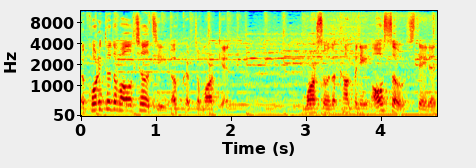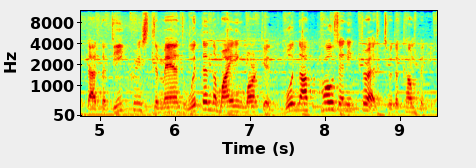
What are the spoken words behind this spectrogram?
according to the volatility of crypto market. More so, the company also stated that the decreased demand within the mining market would not pose any threat to the company.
